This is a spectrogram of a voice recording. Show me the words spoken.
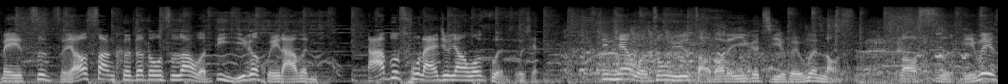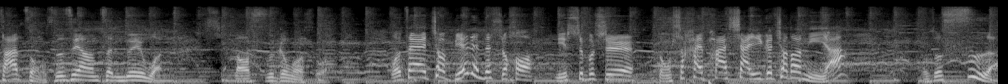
每次只要上课，他都是让我第一个回答问题，答不出来就让我滚出去。今天我终于找到了一个机会问老师：“老师，你为啥总是这样针对我？”老师跟我说：“我在叫别人的时候，你是不是总是害怕下一个叫到你呀？”我说：“是啊。”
